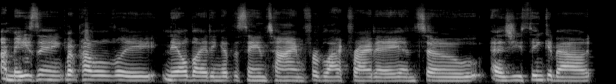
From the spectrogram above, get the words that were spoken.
amazing, but probably nail biting at the same time for Black Friday. And so, as you think about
